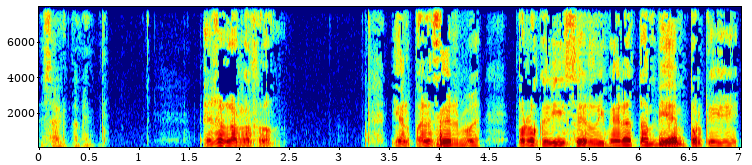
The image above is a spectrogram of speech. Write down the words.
exactamente. Esa es la razón. Y al parecer, por lo que dice, Rivera también, porque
